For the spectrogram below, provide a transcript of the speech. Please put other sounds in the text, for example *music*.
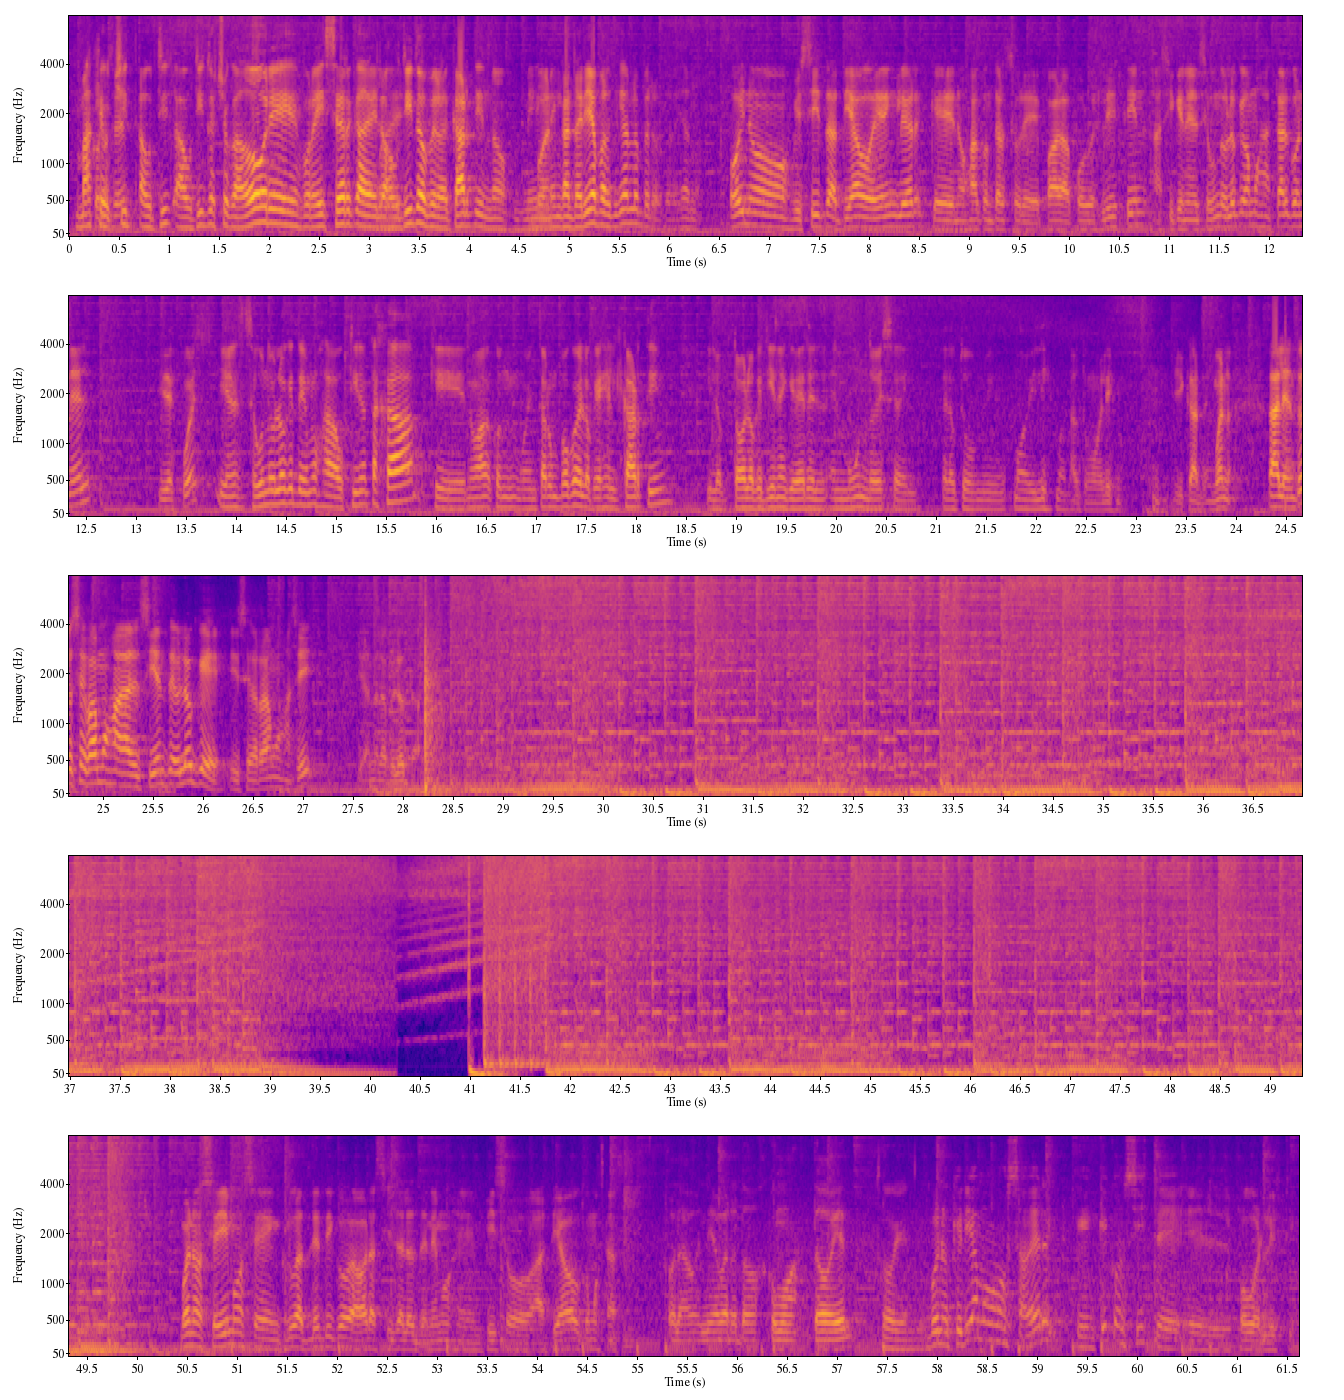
Más que autitos chocadores, por ahí cerca de los ahí. autitos, pero el karting no. Me, Bueno. me encantaría practicarlo, pero todavía no. Hoy nos visita Tiago Engler, que nos va a contar sobre para powerlifting. Así que en el segundo bloque vamos a estar con él. Y después, Y en el segundo bloque tenemos a Agustina Tajada, que nos va a comentar un poco de lo que es el karting y lo- todo lo que tiene que ver el, el mundo ese del, del automovilismo. automovilismo *laughs* y karting. Bueno, dale, entonces vamos al siguiente bloque y cerramos así, tirando la pelota. Bueno, seguimos en Club Atlético, ahora sí ya lo tenemos en piso a Tiago. ¿Cómo estás? Hola, buen día para todos. ¿Cómo va? ¿Todo bien? Todo bien. Bueno, queríamos saber en qué consiste el powerlifting.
